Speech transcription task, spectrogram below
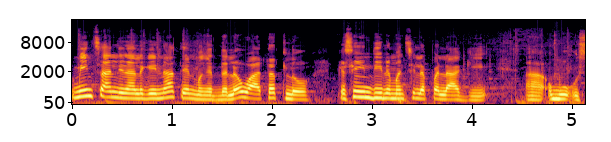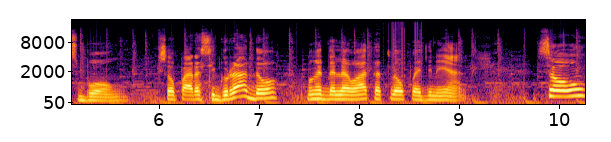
Minsan, linalagay natin mga dalawa, tatlo, kasi hindi naman sila palagi ah, umuusbong. So, para sigurado, mga dalawa, tatlo, pwede na yan. So,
